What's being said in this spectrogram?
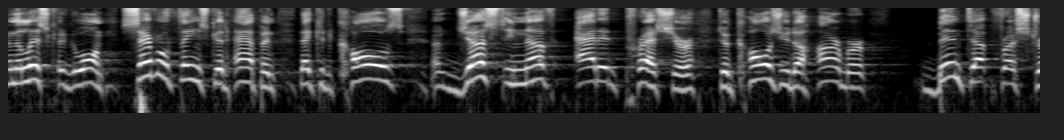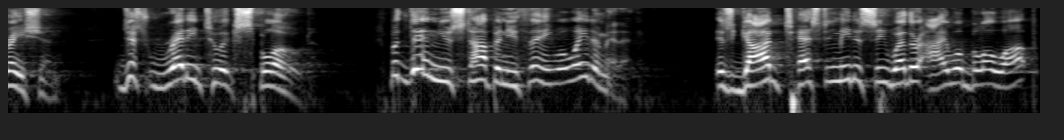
and the list could go on. Several things could happen that could cause um, just enough added pressure to cause you to harbor bent up frustration, just ready to explode. But then you stop and you think, well, wait a minute. Is God testing me to see whether I will blow up?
